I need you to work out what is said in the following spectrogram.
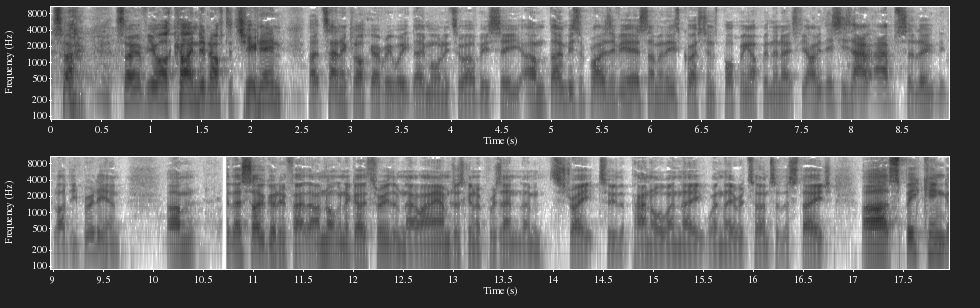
so, so if you are kind enough to tune in at 10 o'clock every weekday morning to LBC, um, don't be surprised if you hear some of these questions popping up in the next few. I mean, this is absolutely bloody brilliant. Um, they're so good, in fact, that I'm not going to go through them now. I am just going to present them straight to the panel when they, when they return to the stage. Uh, speaking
